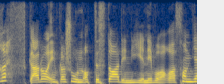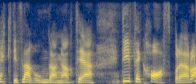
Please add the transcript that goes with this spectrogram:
røska da inflasjonen opp til stadig nye nivåer. og Sånn gikk det i flere omganger til De fikk has på det da,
